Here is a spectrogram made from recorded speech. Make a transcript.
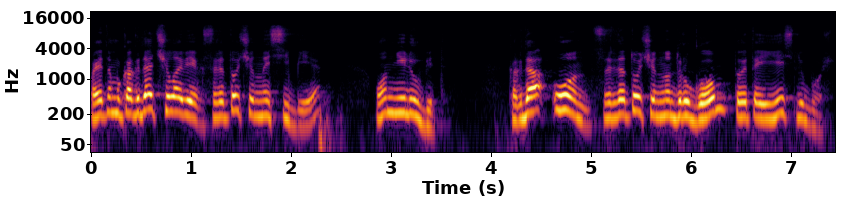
Поэтому, когда человек сосредоточен на себе, он не любит. Когда он сосредоточен на другом, то это и есть любовь.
